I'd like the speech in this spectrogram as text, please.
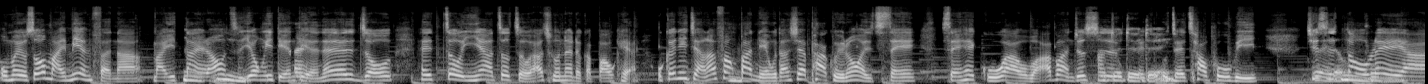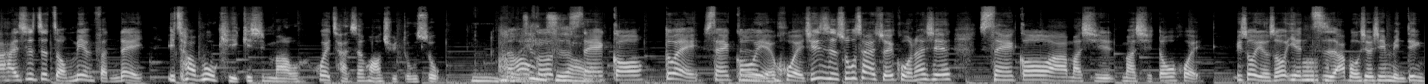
我们有时候买面粉啊，买一袋，然后只用一点点，那揉，哎，做一下做走，要出那个包起来。我跟你讲，那放半年，我当现在怕亏，拢会生生黑菇啊，我啊，不然就是对对对，或者臭扑鼻。其实豆类啊，还是这种面粉类，一臭扑起，其实嘛会产生黄曲毒素。嗯，然后跟生菇，对，生菇也会。其实蔬菜水果那些生菇啊，嘛是嘛是都会。比如说，有时候腌制啊，不小心抿定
